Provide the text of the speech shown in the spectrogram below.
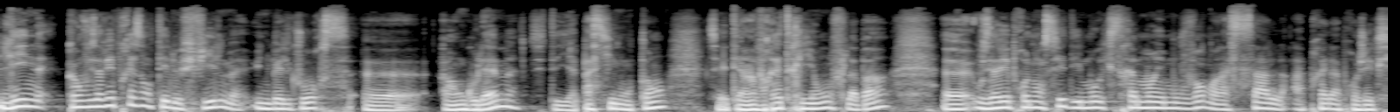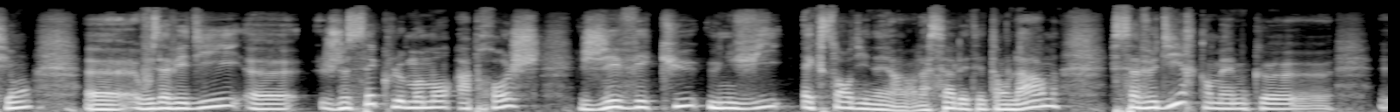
Lynn, quand vous avez présenté le film Une belle course euh, à Angoulême, c'était il n'y a pas si longtemps, ça a été un vrai triomphe là-bas, euh, vous avez prononcé des mots extrêmement émouvants dans la salle après la projection. Euh, vous avez dit euh, Je sais que le moment approche, j'ai vécu une vie extraordinaire. Alors la salle était en larmes. Ça veut dire quand même que, euh,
